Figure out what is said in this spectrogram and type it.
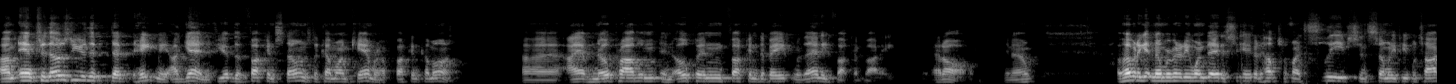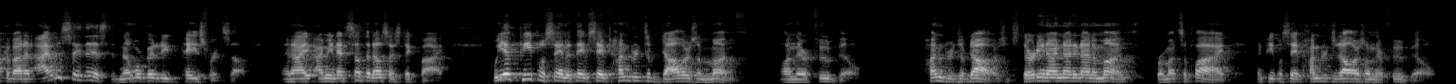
um, and to those of you that, that hate me again if you have the fucking stones to come on camera fucking come on. Uh, i have no problem in open fucking debate with any fucking body at all you know? I'm hoping to get Nomorbidity one day to see if it helps with my sleep since so many people talk about it. I will say this that Nomorbidity pays for itself. And i i mean that's something else i stick by. We have people saying that they've saved hundreds of dollars a month on their food bill. Hundreds of dollars. It's $39.99 a month for a month supply and people save hundreds of dollars on their food bill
